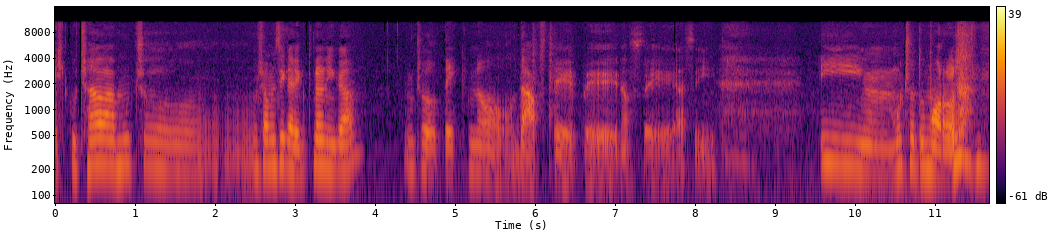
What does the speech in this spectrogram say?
escuchaba mucho mucha música electrónica, mucho techno, dubstep, eh, no sé, así y mucho Tomorrowland.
